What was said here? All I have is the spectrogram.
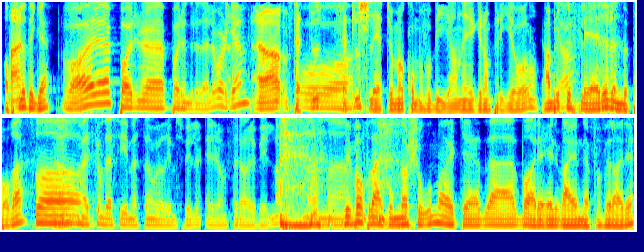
Absolutt ikke. Var et par, par hundredeler, var det ikke? Ja, Fettel, og... Fettel, slet jo med å komme forbi han i Grand Prix òg, da. Han brukte ja. flere runder på det, så ja, Jeg vet ikke om det sier mest om Williams-bilen eller om Ferrari-bilen, da. Men, uh... vi får håpe det er en kombinasjon, da, ikke det er bare veien ned for Ferrari.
